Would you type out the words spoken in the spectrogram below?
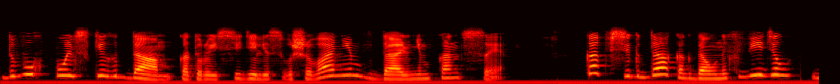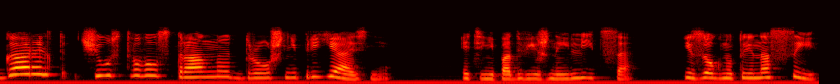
двух польских дам, которые сидели с вышиванием в дальнем конце. Как всегда, когда он их видел, Гарольд чувствовал странную дрожь неприязни. Эти неподвижные лица, изогнутые носы,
